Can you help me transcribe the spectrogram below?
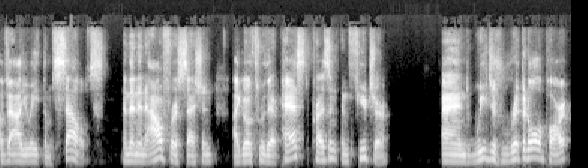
evaluate themselves. And then in our first session, I go through their past, present, and future and we just rip it all apart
